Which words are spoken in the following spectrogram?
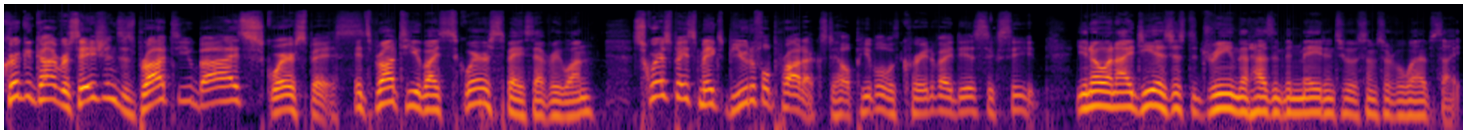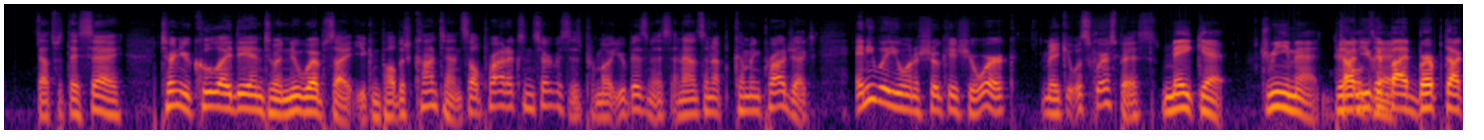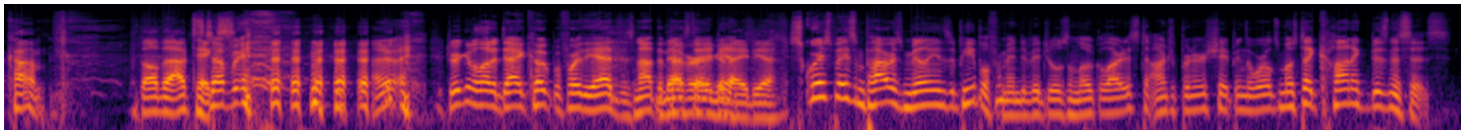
Crooked Conversations is brought to you by Squarespace. It's brought to you by Squarespace, everyone. Squarespace makes beautiful products to help people with creative ideas succeed. You know, an idea is just a dream that hasn't been made into some sort of a website. That's what they say. Turn your cool idea into a new website. You can publish content, sell products and services, promote your business, announce an upcoming project. Any way you want to showcase your work, make it with Squarespace. Make it, dream it, build John, you it. can buy burp.com with all the outtakes. Tough- I drinking a lot of Diet Coke before the ads is not the Never best a idea. good idea. Squarespace empowers millions of people, from individuals and local artists to entrepreneurs shaping the world's most iconic businesses,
